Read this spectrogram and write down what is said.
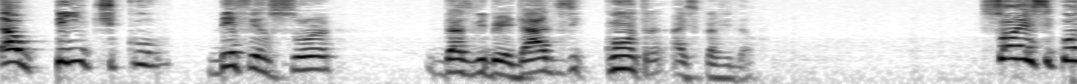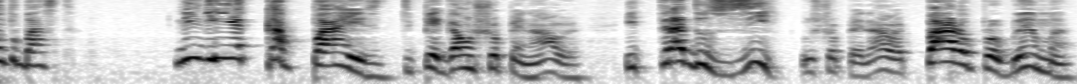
autêntico defensor das liberdades e contra a escravidão. Só esse conto basta. Ninguém é capaz de pegar um Schopenhauer e traduzir o Schopenhauer para o problema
